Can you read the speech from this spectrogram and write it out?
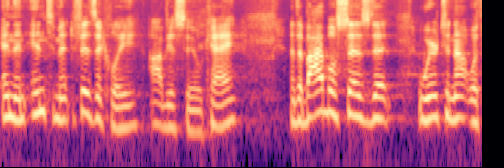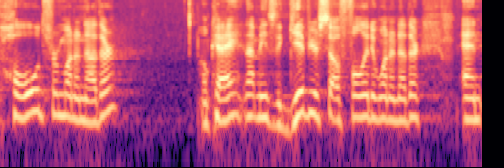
And then intimate physically, obviously, okay? And the Bible says that we're to not withhold from one another, okay? That means to give yourself fully to one another. And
